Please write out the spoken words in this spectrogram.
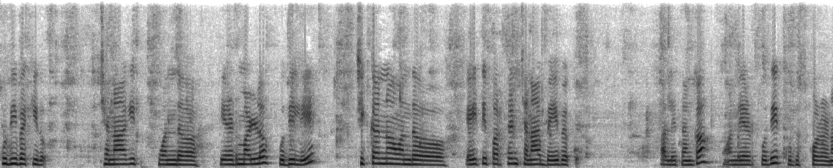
ಕುದಿಬೇಕಿದು. ಚೆನ್ನಾಗಿ ಒಂದು ಎರಡು ಮಳ್ಳು ಕುದಿಲಿ ಚಿಕನ್ನು ಒಂದು ಏಯ್ಟಿ ಪರ್ಸೆಂಟ್ ಚೆನ್ನಾಗಿ ಬೇಯಬೇಕು. ಅಲ್ಲಿ ತನಕ ಒಂದೆರಡು ಕುದಿ ಕುದಿಸ್ಕೊಳ್ಳೋಣ.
